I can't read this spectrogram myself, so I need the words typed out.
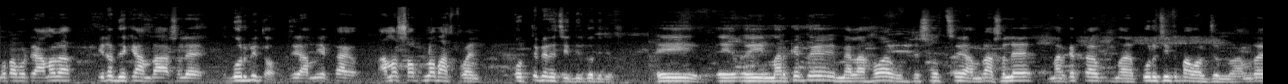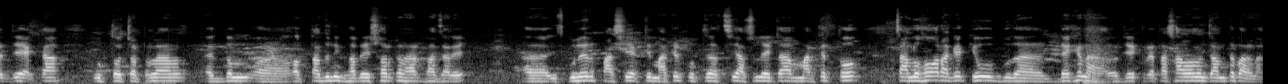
মোটামুটি আমরা, এটা দেখে আমরা আসলে গর্বিত যে আমি একটা, আমার স্বপ্ন বাস্তবায়ন করতে পেরেছি দীর্ঘদিনের এই, এই- মার্কেটে মেলা হওয়ার উদ্দেশ্য হচ্ছে আমরা আসলে মার্কেটটা পরিচিত পাওয়ার জন্য। আমরা যে একটা উত্তর চট্টগ্রাম একদম অত্যাধুনিকভাবে সরকারহাট বাজারে স্কুলের পাশে একটি মার্কেট করতে যাচ্ছি। আসলে এটা মার্কেট তো চালু হওয়ার আগে কেউ দেখে না, যে ক্রেতা সাধারণ জানতে পারে না।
